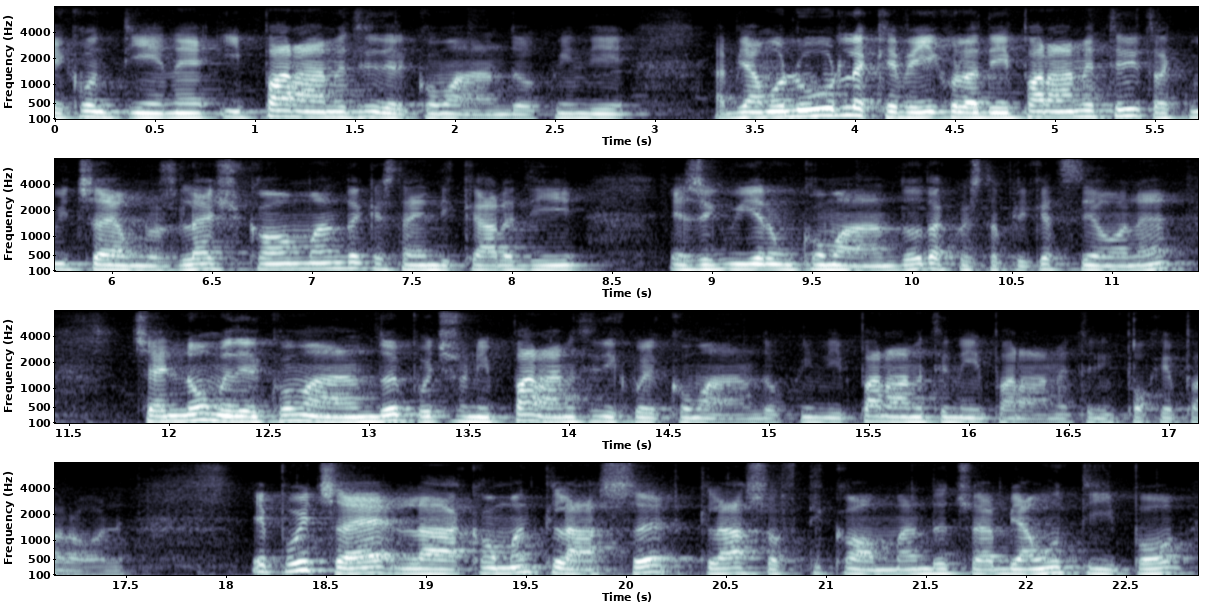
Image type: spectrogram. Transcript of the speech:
che contiene i parametri del comando. Quindi abbiamo l'URL che veicola dei parametri tra cui c'è uno slash command che sta a indicare di eseguire un comando da questa applicazione. C'è il nome del comando e poi ci sono i parametri di quel comando. Quindi i parametri nei parametri in poche parole. E poi c'è la command class class of the command cioè abbiamo un tipo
